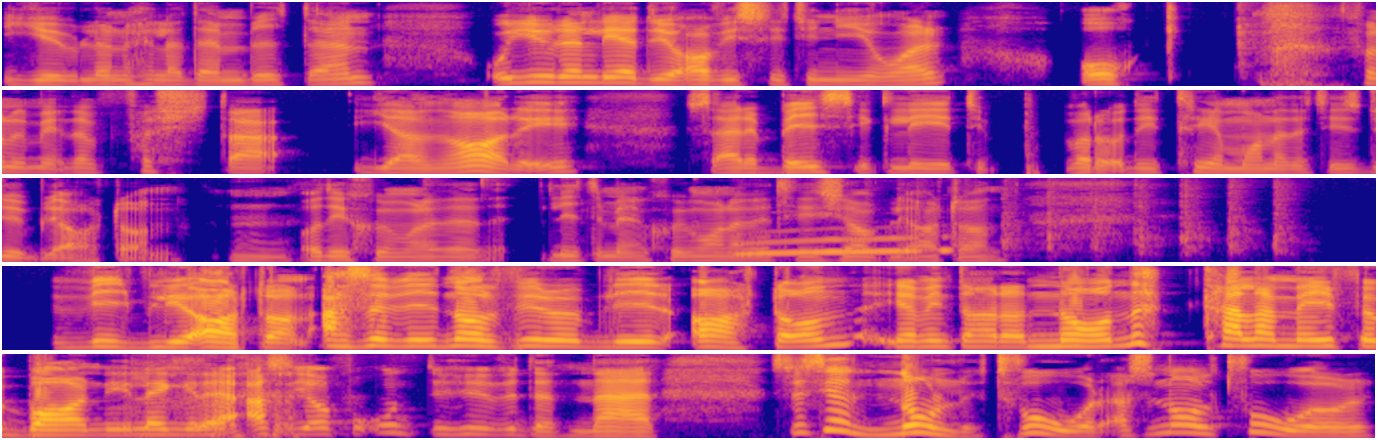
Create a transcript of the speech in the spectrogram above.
julen och hela den biten. Och julen leder ju obviously till nyår. Och från och med den första januari så är det basically typ, vadå, det är tre månader tills du blir 18. Mm. Och det är sju månader, lite mer än sju månader tills jag blir 18. Vi blir 18. Alltså vi 04 blir 18. Jag vill inte höra någon kalla mig för barn längre. Alltså jag får ont i huvudet när, speciellt 02 år. Alltså 02 år,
